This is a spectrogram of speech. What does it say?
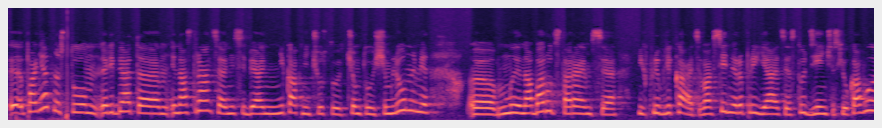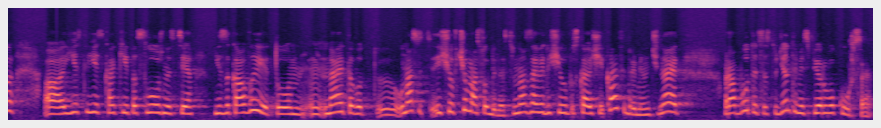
э, понятно, что ребята иностранцы, они себя никак не чувствуют в чем-то ущемленными. Э, мы, наоборот, стараемся их привлекать во все мероприятия, студенческие. У кого, э, если есть какие-то сложности языковые, то на это вот... У нас еще в чем особенность? У нас заведующий выпускающий кафедрами начинает работать со студентами с первого курса.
